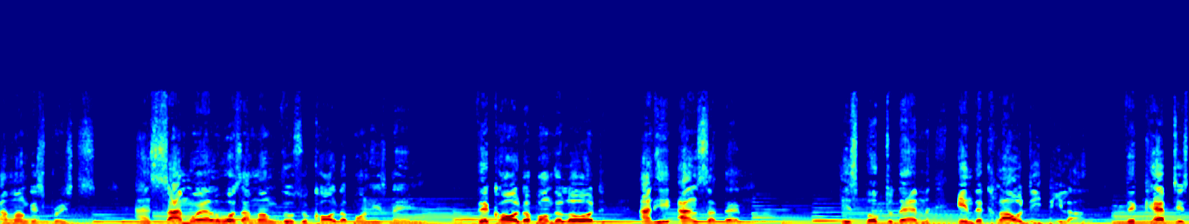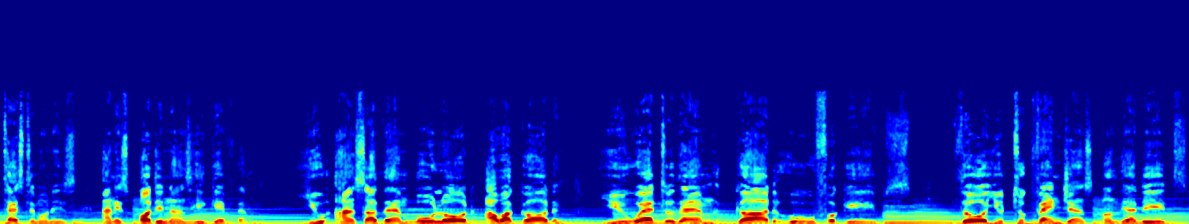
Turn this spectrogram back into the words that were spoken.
among his priests, and Samuel was among those who called upon his name. They called upon the Lord, and he answered them. He spoke to them in the cloudy pillar. They kept his testimonies and his ordinance he gave them. You answered them, O Lord our God. You were to them God who forgives. Though you took vengeance on their deeds,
